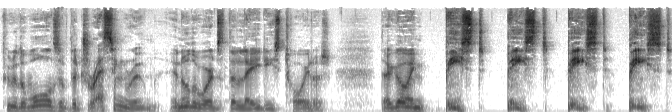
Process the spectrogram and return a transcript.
through the walls of the dressing room, in other words, the ladies' toilet. They're going, Beast, beast, beast, beast.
